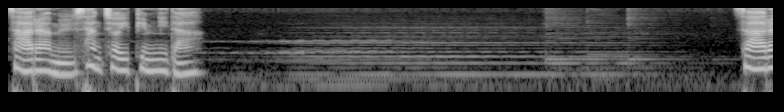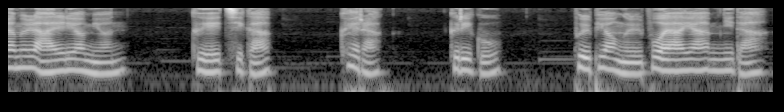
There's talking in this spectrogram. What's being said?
사람을 상처 입힙니다. 사람을 알려면 그의 지각, 쾌락, 그리고 불평을 보아야 합니다.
